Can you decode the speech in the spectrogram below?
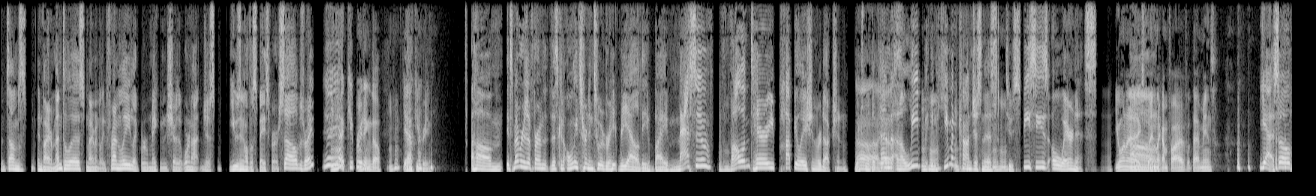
It sounds environmentalist, environmentally friendly, like we're making sure that we're not just using all the space for ourselves, right? Yeah, Mhm, yeah. Keep reading though. Mhm. Yeah, I'll keep reading. Um, its members affirm that this can only turn into a great reality by massive voluntary population reduction, which will Ah, depend yes. on a leap in Mhm, human mhm, consciousness mhm. to species awareness. You want to explain Um, like I'm five? What that means? Yeah, so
